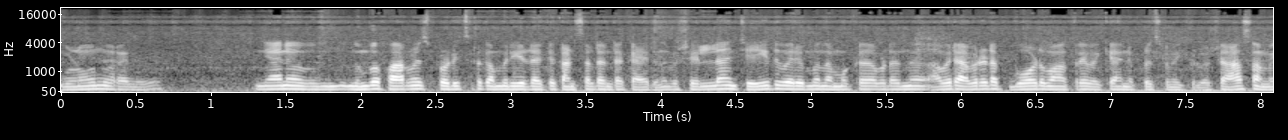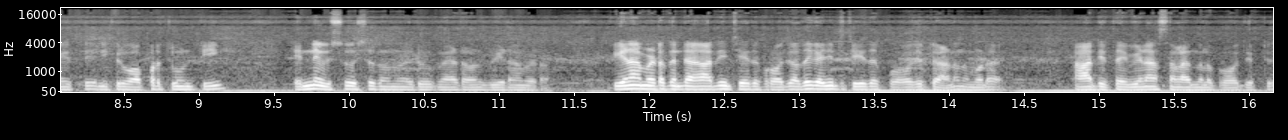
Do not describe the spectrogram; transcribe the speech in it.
ഗുണമെന്ന് പറയുന്നത് ഞാൻ മുമ്പ് ഫാർമേഴ്സ് പ്രൊഡ്യൂസർ കമ്പനിയുടെ ഒക്കെ കൺസൾട്ടന്റ് ഒക്കെ ആയിരുന്നു. പക്ഷേ എല്ലാം ചെയ്തു വരുമ്പോൾ നമുക്ക് അവിടെ നിന്ന് അവർ അവരുടെ ബോർഡ് മാത്രമേ വെക്കാൻ എപ്പോഴും ശ്രമിക്കുള്ളൂ. പക്ഷേ ആ സമയത്ത് എനിക്കൊരു ഓപ്പർച്യൂണിറ്റി എന്നെ വിശ്വസിച്ച് തന്ന ഒരു മേഡമാണ് വീണ മേഡം വീണ മേഡത്തിന്റെ ആദ്യം ചെയ്ത പ്രോജക്റ്റ് അത് കഴിഞ്ഞിട്ട് ചെയ്ത പ്രോജക്റ്റാണ് നമ്മുടെ ആദ്യത്തെ വീണ സ്ഥലം എന്നുള്ള പ്രോജക്റ്റ്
